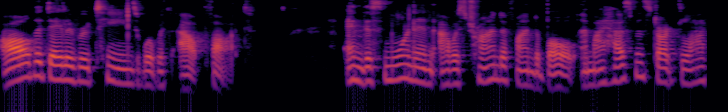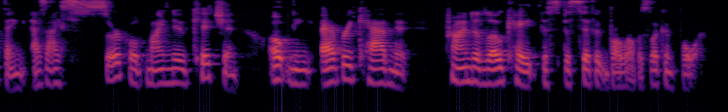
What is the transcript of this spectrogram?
All the daily routines were without thought. And this morning, I was trying to find a bowl, and my husband started laughing as I circled my new kitchen, opening every cabinet, trying to locate the specific bowl I was looking for.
